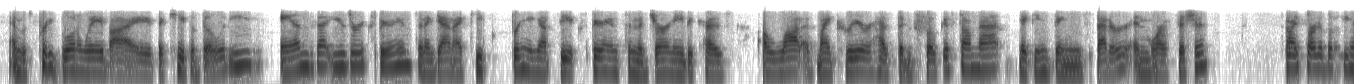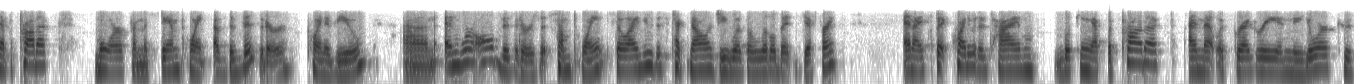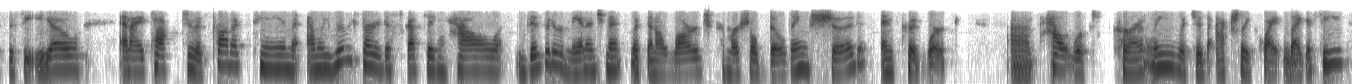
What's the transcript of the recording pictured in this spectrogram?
and was pretty blown away by the capability and that user experience. And again, I keep bringing up the experience and the journey because a lot of my career has been focused on that, making things better and more efficient. So I started looking at the product more from the standpoint of the visitor point of view. Um, and we're all visitors at some point, so I knew this technology was a little bit different. And I spent quite a bit of time looking at the product. I met with Gregory in New York, who's the CEO, and I talked to his product team, and we really started discussing how visitor management within a large commercial building should and could work, um, how it works currently, which is actually quite legacy,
